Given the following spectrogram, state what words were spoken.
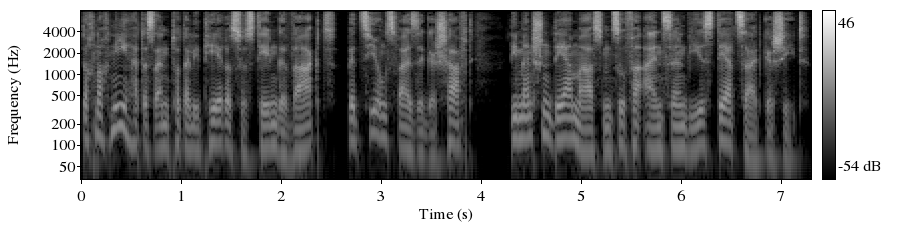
Doch noch nie hat es ein totalitäres System gewagt bzw. geschafft, die Menschen dermaßen zu vereinzeln, wie es derzeit geschieht.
